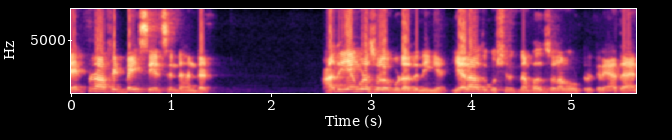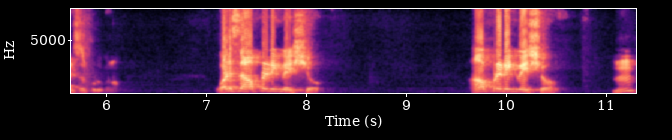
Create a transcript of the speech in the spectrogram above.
Net profit by sales and hundred அது ஏன் கூட சொல்லக்கூடாது நீங்கள் ஏழாவது கொஸ்டினுக்கு நான் பதில் சொல்லாம விட்டுருக்கிறேன். அதை ஆன்சர் கொடுக்கணும். What is operating ratio operating ratio hmm?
